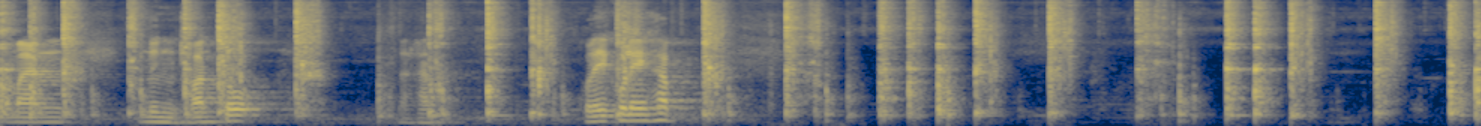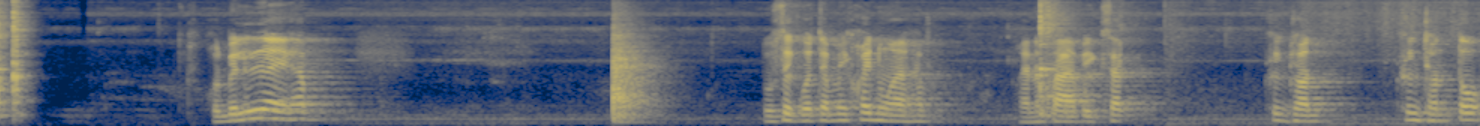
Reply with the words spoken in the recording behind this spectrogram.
ประมาณหนึ่งช้อนโต๊ะนะครับโคเลโคเลครับ คนไปเรื่อยครับ รู้สึกว่าจะไม่ค่อยนัวครับใส่น้ำปลาไปอีกสักครึ่งช้อนครึ่งช้อนโต๊ะ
